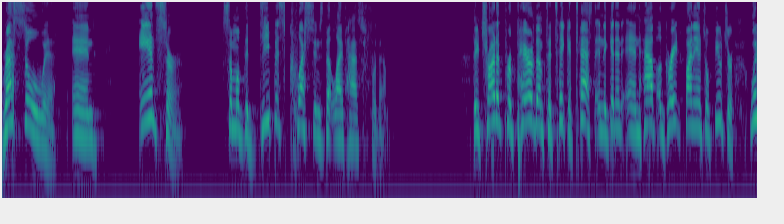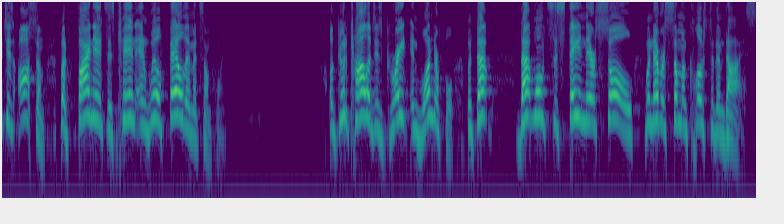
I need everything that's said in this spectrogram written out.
wrestle with and answer some of the deepest questions that life has for them. They try to prepare them to take a test and to get and have a great financial future, which is awesome. But finances can and will fail them at some point. A good college is great and wonderful, but that, that won't sustain their soul whenever someone close to them dies.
